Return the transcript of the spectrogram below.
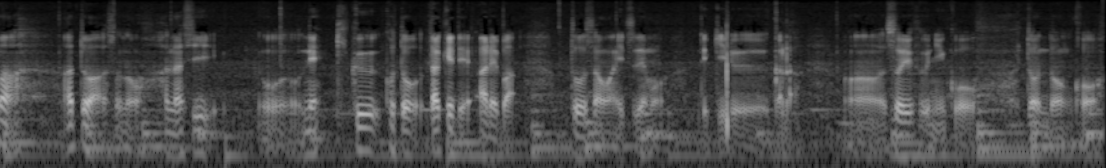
まああとはその話をね聞くことだけであればお父さんはいつでもできるからあそういう風にこうどんどんこ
